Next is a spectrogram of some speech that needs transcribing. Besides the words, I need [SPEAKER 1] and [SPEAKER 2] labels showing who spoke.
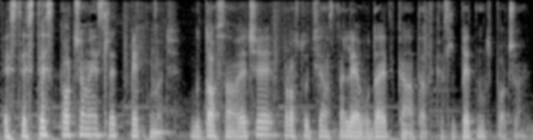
[SPEAKER 1] Тест, тест, тест, почваме след 5 минути. Готов съм вече, просто отивам с налея вода и така нататък. След 5 минути почваме.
